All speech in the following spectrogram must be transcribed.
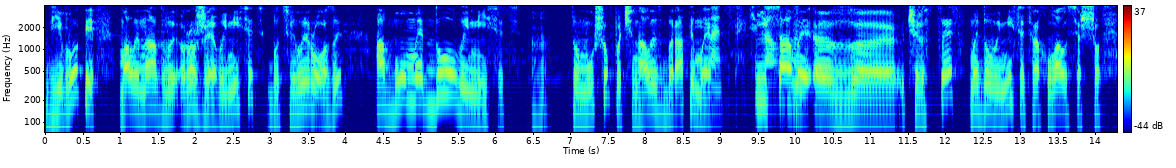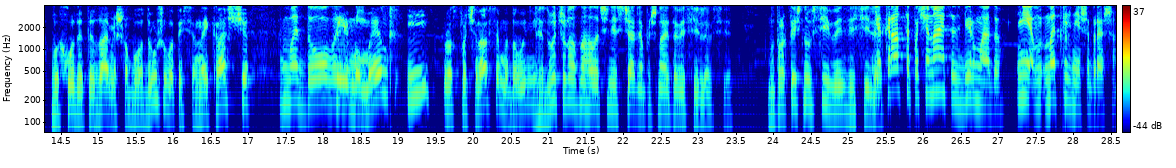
В Європі мали назви рожевий місяць, бо цвіли рози, або медовий місяць. Тому що починали збирати мед. Мед. І саме е, з, е, через це медовий місяць рахувалося, що виходити заміж або одружуватися найкраще В медовий в цей місяць. момент і розпочинався медовий Я місяць. думаю, що у нас на Галичині з червня починаються весілля всі. Ну, практично всі ве- весілля. Якраз це починається збір меду. Ні, мед пізніше брешу.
